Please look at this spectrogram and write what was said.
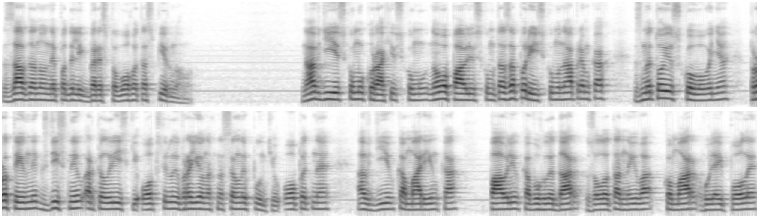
завдано неподалік Берестового та Спірного. На Авдіївському, Курахівському, Новопавлівському та Запорізькому напрямках з метою сковування противник здійснив артилерійські обстріли в районах населених пунктів Опитне, Авдіївка, Мар'їнка, Павлівка, Вугледар, Золота Нива, Комар, Гуляйполе,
